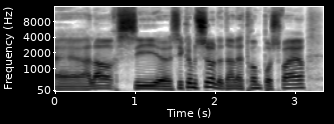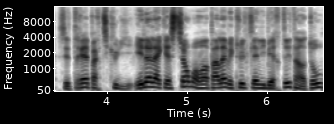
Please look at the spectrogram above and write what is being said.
Euh, alors, c'est euh, c'est comme ça là, dans la Trumposphère. C'est très particulier. Et là, la question, on va en parler avec Luc La Liberté tantôt.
